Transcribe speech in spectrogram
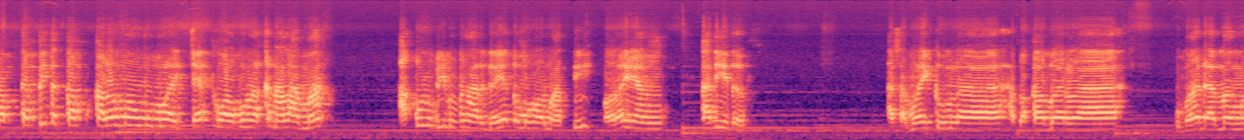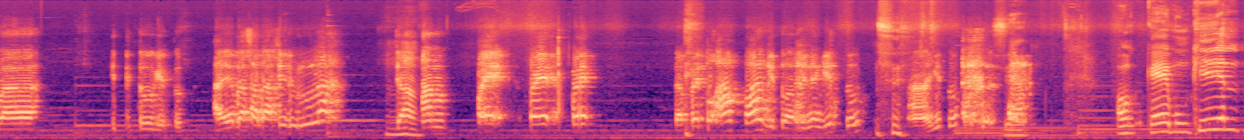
tapi tetap kalau mau memulai chat walaupun udah kenal lama aku lebih menghargai atau menghormati orang yang tadi itu. Assalamualaikum lah apa kabar lah kumaha damang lah itu gitu. Ayo basa basi dulu lah. Hmm. jangan p p p. Dan p itu apa gitu artinya gitu. Nah gitu. Siap. Oke, mungkin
